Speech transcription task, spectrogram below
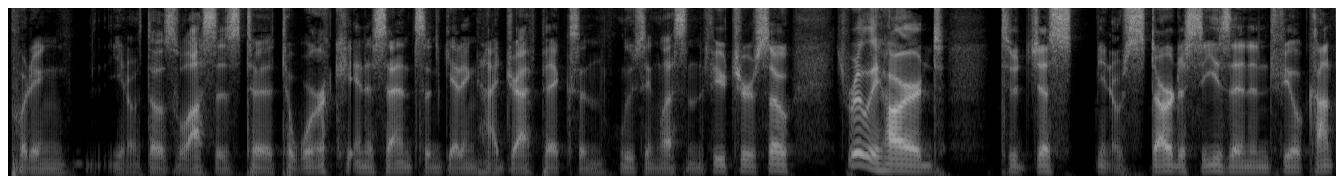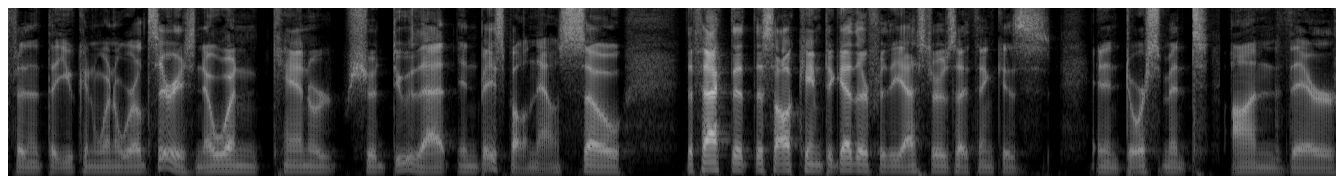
putting you know those losses to to work in a sense and getting high draft picks and losing less in the future. So it's really hard to just you know start a season and feel confident that you can win a World Series. No one can or should do that in baseball now. So the fact that this all came together for the Astros, I think, is an endorsement on their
